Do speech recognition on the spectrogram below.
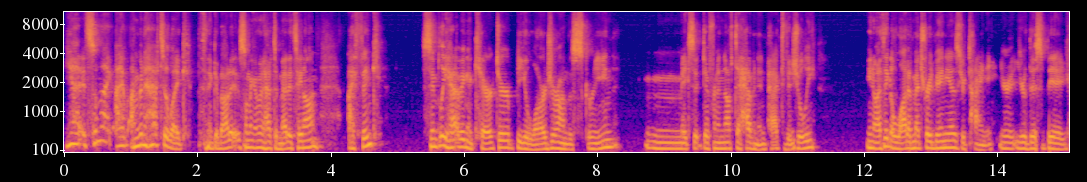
Yeah, it's something I, I'm gonna have to like think about it. It's something I'm gonna have to meditate on. I think simply having a character be larger on the screen makes it different enough to have an impact visually. You know, I think a lot of Metroidvanias, you're tiny. You're you're this big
